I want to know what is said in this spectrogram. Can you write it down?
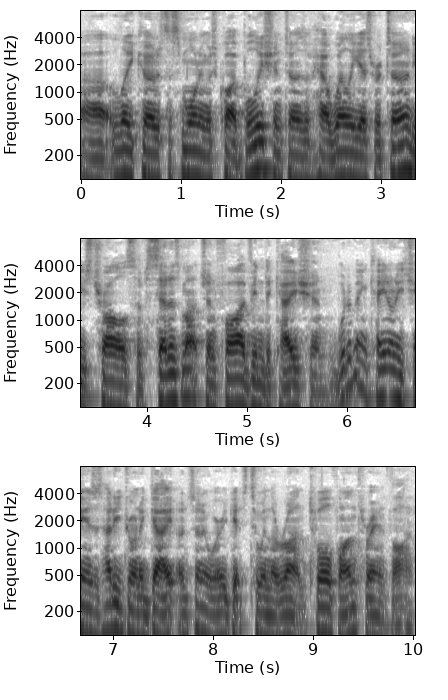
uh, Lee Curtis this morning was quite bullish in terms of how well he has returned. His trials have said as much. And five, Vindication. Would have been keen on his chances had he drawn a gate. I don't know where he gets to in the run. 12, 1, 3 and 5.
